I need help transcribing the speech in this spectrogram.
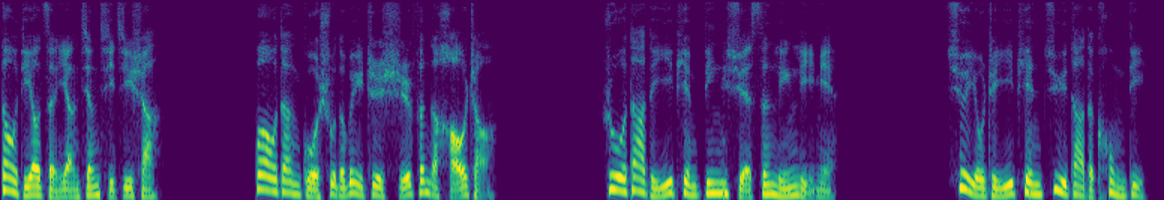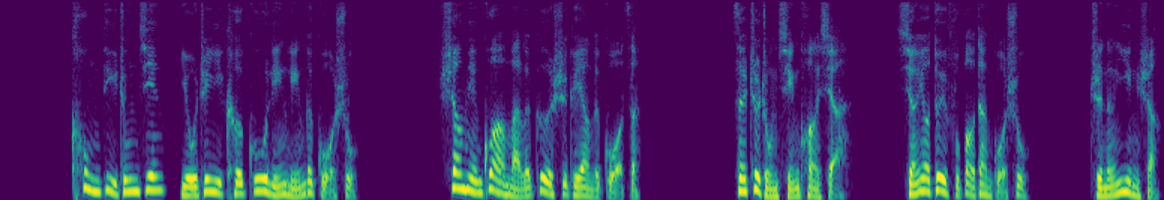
到底要怎样将其击杀。爆弹果树的位置十分的好找，偌大的一片冰雪森林里面，却有着一片巨大的空地。空地中间有着一棵孤零零的果树，上面挂满了各式各样的果子。在这种情况下，想要对付爆弹果树，只能硬上，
